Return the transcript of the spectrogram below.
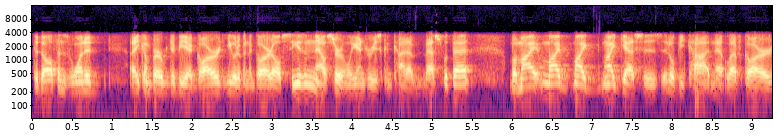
the Dolphins wanted Eichenberg to be a guard, he would have been a guard all season. Now, certainly injuries can kind of mess with that, but my my my my guess is it'll be Cotton at left guard.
